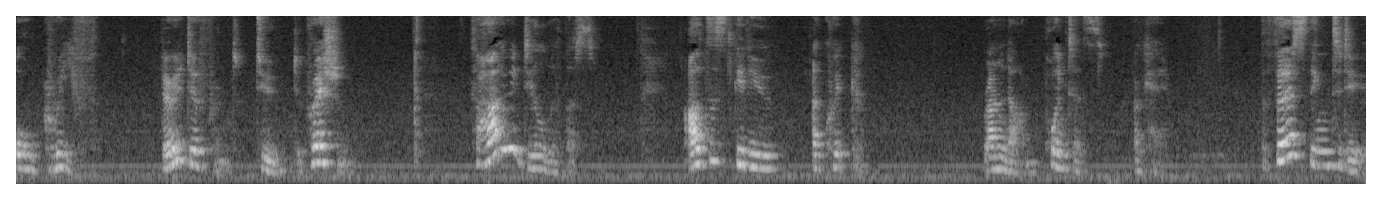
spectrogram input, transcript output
or grief. Very different to depression. So how do we deal with this? I'll just give you a quick rundown, pointers. Okay. The first thing to do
